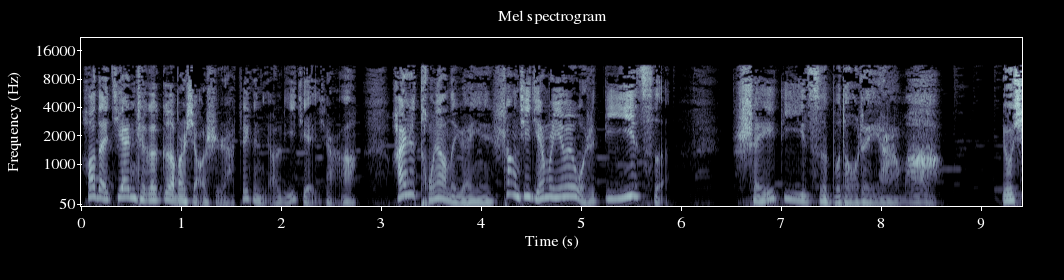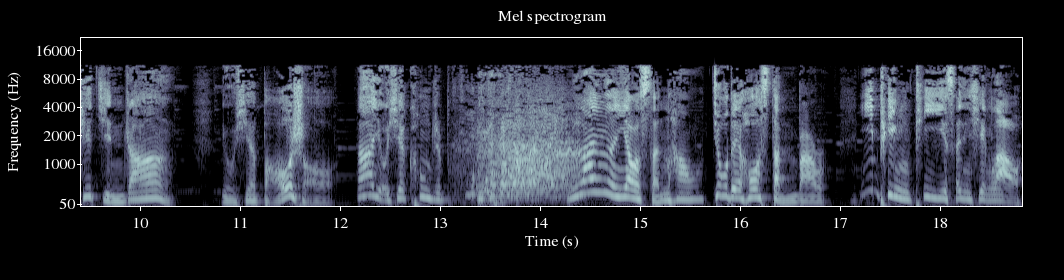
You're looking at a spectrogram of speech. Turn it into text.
好歹坚持个个把小时啊？这个你要理解一下啊，还是同样的原因，上期。节目因为我是第一次，谁第一次不都这样吗？有些紧张，有些保守，啊，有些控制不。男人要肾好，就得喝肾宝，一瓶提神醒脑，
